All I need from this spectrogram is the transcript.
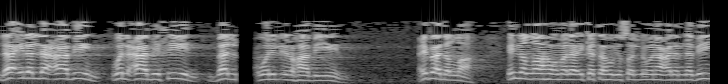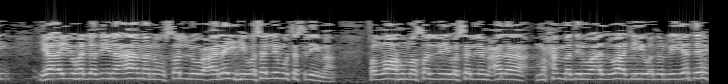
لا إلى اللعابين والعابثين بل وللإرهابيين. عباد الله إن الله وملائكته يصلون على النبي يا أيها الذين آمنوا صلوا عليه وسلموا تسليما. فاللهم صل وسلم على محمد وأزواجه وذريته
